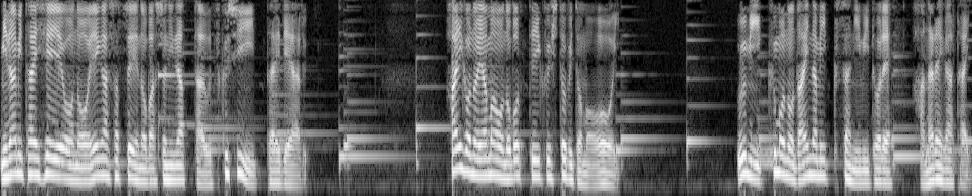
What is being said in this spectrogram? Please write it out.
南太平洋の映画撮影の場所になった美しい一帯である。背後の山を登っていく人々も多い。海雲のダイナミックさに見とれ離れがたい。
